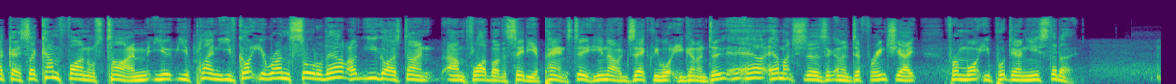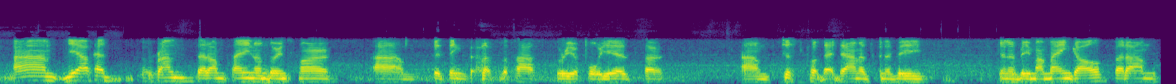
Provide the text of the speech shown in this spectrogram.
Okay, so come finals time, you, you're playing. You've got your run sorted out. Uh, you guys don't um, fly by the seat of your pants, do you? You know exactly what you're going to do. How, how much is it going to differentiate from what you put down yesterday? Um, yeah, I've had the run that I'm planning on doing tomorrow. Um, things about it for the past three or four years, so um, just to put that down is going to be going to be my main goal. But um,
